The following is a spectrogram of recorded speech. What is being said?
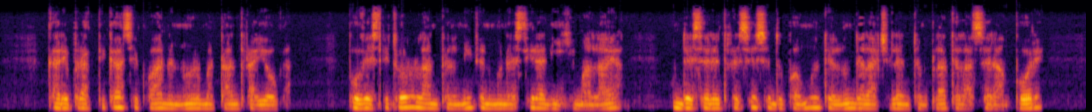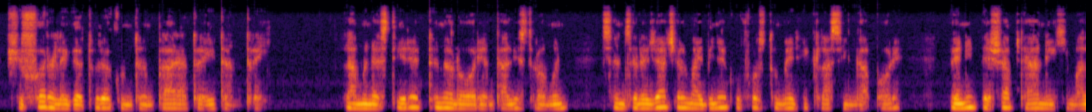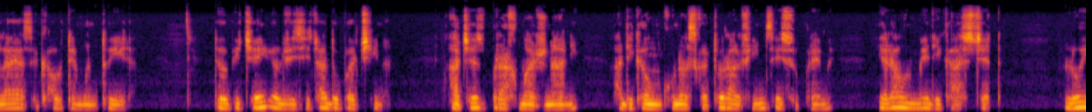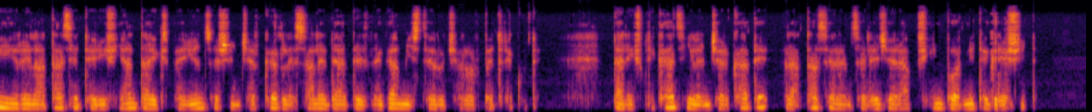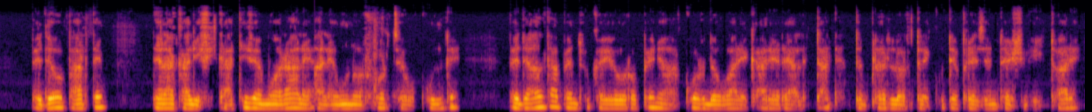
care practicase cu ani în urmă Tantra Yoga. Povestitorul l-a întâlnit în mănăstirea din Himalaya, unde se retrăsese după multe luni de la cele întâmplate la Serampore și fără legătură cu întâmplarea trăită în trei. La mănăstire, tânărul orientalist român se înțelegea cel mai bine cu fostul medic la Singapore, venit de șapte ani în Himalaya să caute mântuirea. De obicei îl vizita după cină. Acest Brahmajnani, adică un cunoscător al ființei supreme, era un medic ascet. Lui îi relatase terifianta experiență și încercările sale de a dezlega misterul celor petrecute. Dar explicațiile încercate rataseră înțelegerea fiind pornite greșit. Pe de o parte, de la calificative morale ale unor forțe oculte, pe de alta pentru că europenii acordă oarecare realitate întâmplărilor trecute, prezente și viitoare,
